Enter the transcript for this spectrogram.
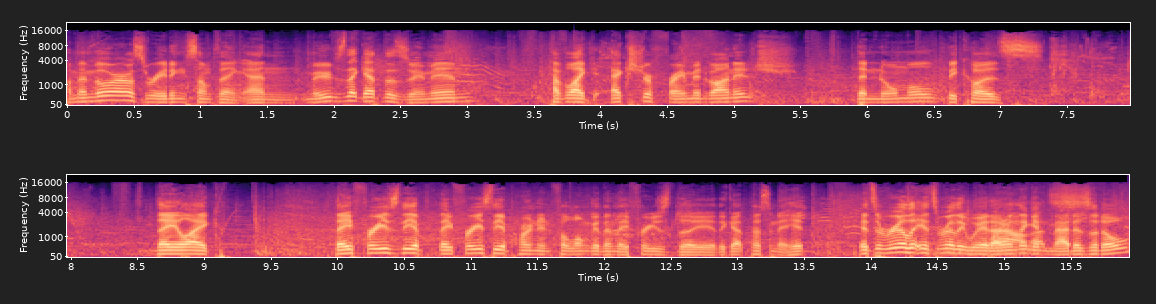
I remember I was reading something, and moves that get the zoom in have like extra frame advantage than normal because they like they freeze the they freeze the opponent for longer than they freeze the the person to hit. It's a really it's really weird. I don't think it matters at all.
